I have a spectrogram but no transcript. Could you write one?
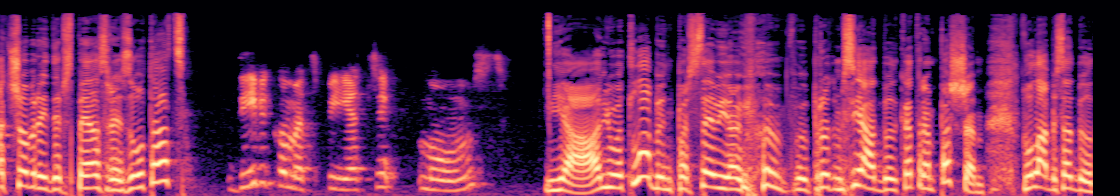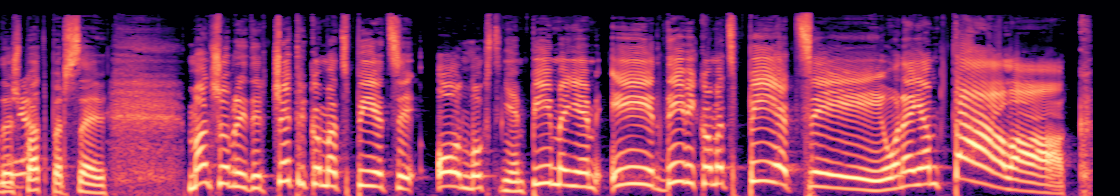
Kāds šobrīd ir spēles rezultāts? 2,5 mums. Jā, ļoti labi. Un par sevi jau, protams, jāatbild katram pašam. Nu, labi, es atbildēšu Jā. pat par sevi. Man šobrīd ir 4,5, un lukstiņiem pīmeņiem ir 2,5. Un ejam tālāk.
